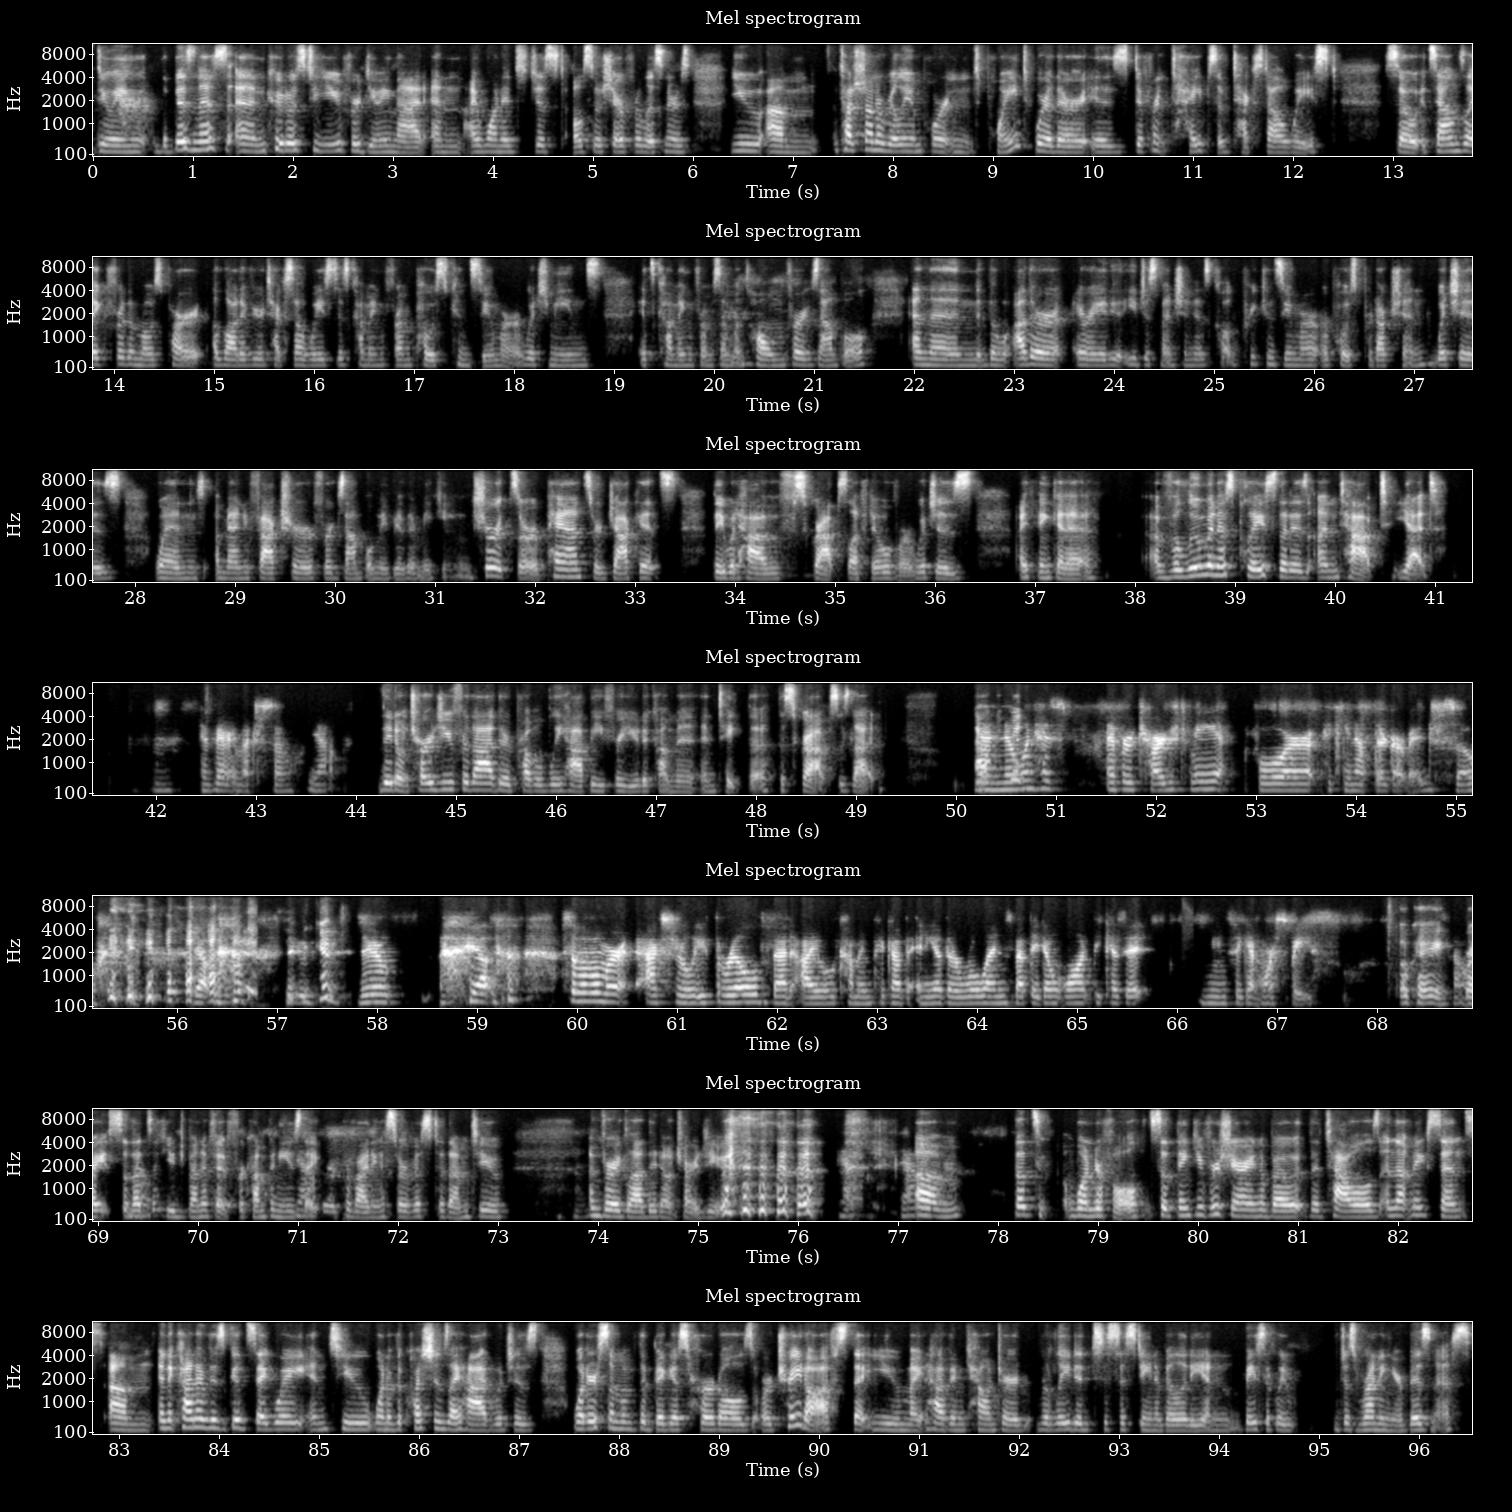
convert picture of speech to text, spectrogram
doing the business and kudos to you for doing that and i wanted to just also share for listeners you um, touched on a really important point where there is different types of textile waste so it sounds like for the most part, a lot of your textile waste is coming from post consumer, which means it's coming from someone's mm-hmm. home, for example. And then the other area that you just mentioned is called pre consumer or post production, which is when a manufacturer, for example, maybe they're making shirts or pants or jackets, they would have scraps left over, which is, I think, in a, a voluminous place that is untapped yet. Mm-hmm. And very much so. Yeah. They don't charge you for that. They're probably happy for you to come in and take the the scraps. Is that Yeah, accurate? no one has ever charged me for picking up their garbage. So yeah. Good. They're yeah. Some of them are actually thrilled that I will come and pick up any other roll ends that they don't want because it means they get more space. Okay, so, right. So that's a huge benefit for companies yeah. that you're providing a service to them too. Mm-hmm. I'm very glad they don't charge you. yeah. yeah. Um, that's wonderful. So thank you for sharing about the towels, and that makes sense. Um, and it kind of is good segue into one of the questions I had, which is, what are some of the biggest hurdles or trade offs that you might have encountered related to sustainability and basically just running your business?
